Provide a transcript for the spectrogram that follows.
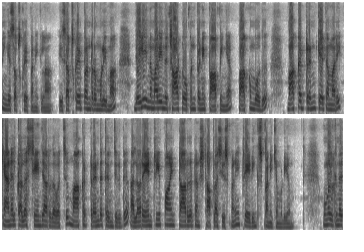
நீங்கள் சப்ஸ்கிரைப் பண்ணிக்கலாம். இது சப்ஸ்கிரைப் பண்ணுற மூலிமா டெய்லி இந்த மாதிரி இந்த சார்ட் ஓப்பன் பண்ணி பார்ப்பீங்க. பார்க்கும்போது மார்க்கெட் ட்ரெண்ட்க்கு ஏற்ற மாதிரி கேனல் கலர்ஸ் சேஞ்ச் ஆகிறத வச்சு மார்க்கெட் ட்ரெண்டை தெரிஞ்சுக்கிட்டு அதில் வர entry point target and stop loss use பண்ணி ட்ரேடிங்ஸ் பண்ணிக்க முடியும். உங்களுக்கு இந்த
